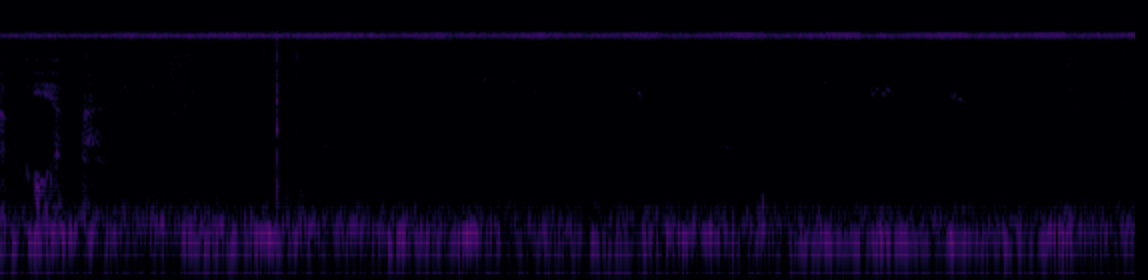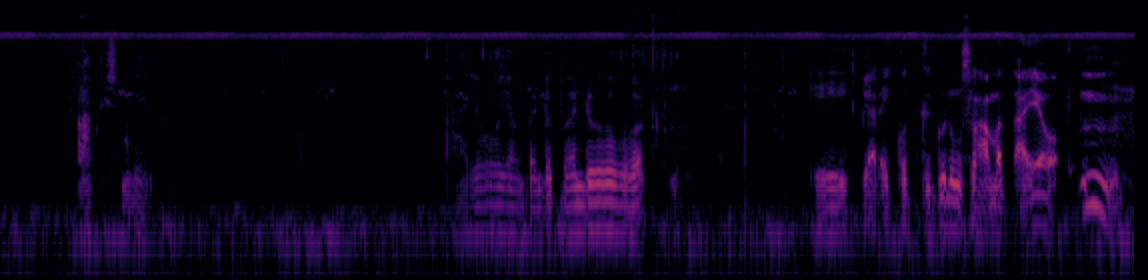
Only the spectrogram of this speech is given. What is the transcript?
Iya, iya. Habis mungkin. Ayo yang bandot-bandot. Eh, biar ikut ke Gunung Slamet, ayo. Hmm.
